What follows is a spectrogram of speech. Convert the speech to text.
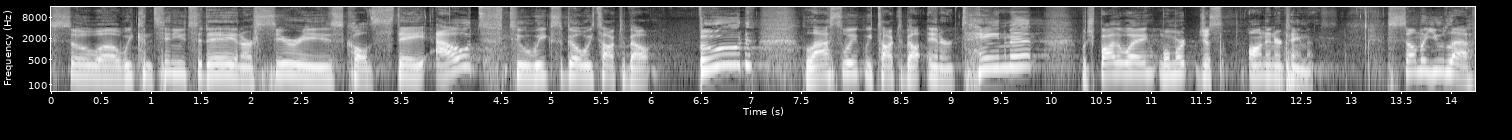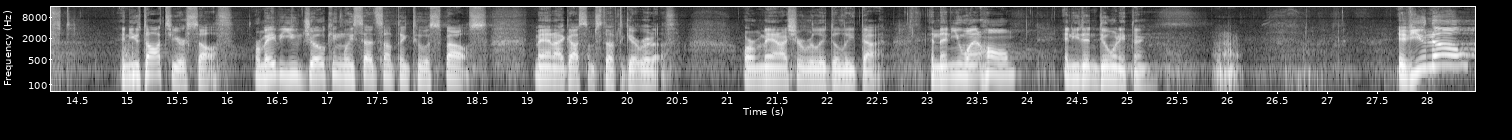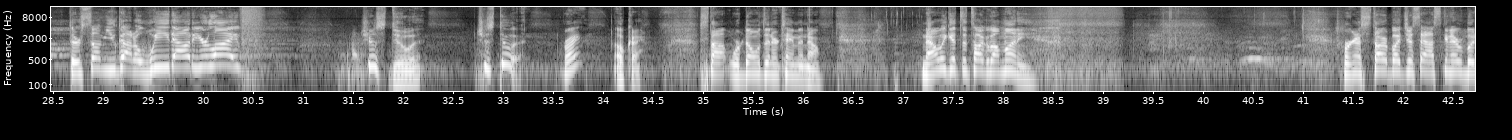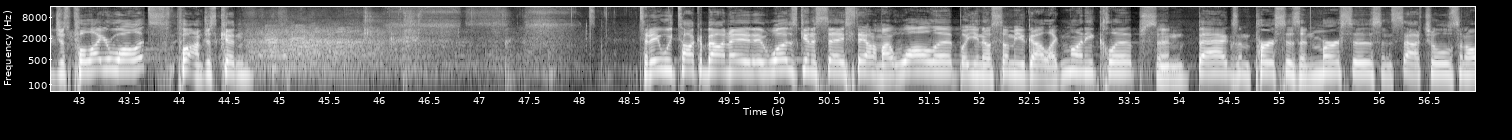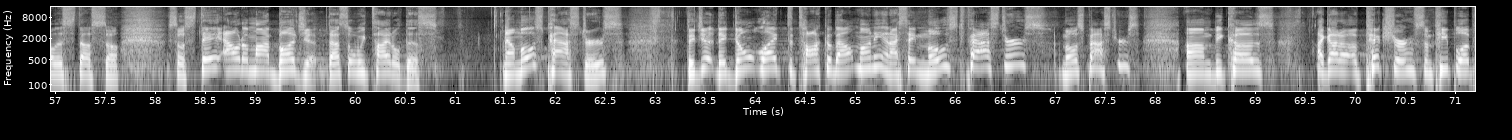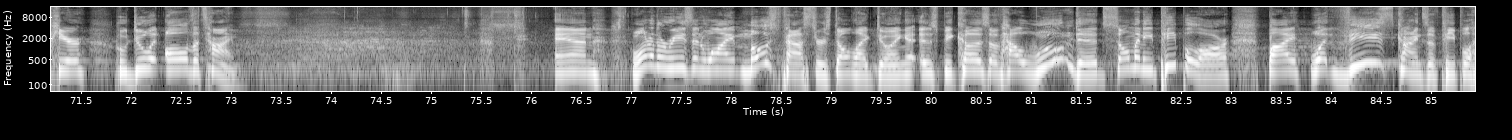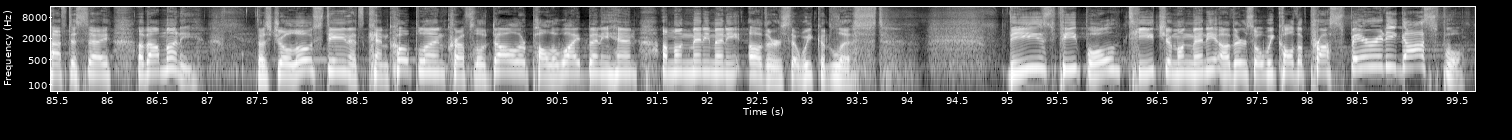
So, uh, we continue today in our series called Stay Out. Two weeks ago, we talked about food. Last week, we talked about entertainment, which, by the way, one more just on entertainment. Some of you left and you thought to yourself, or maybe you jokingly said something to a spouse, man, I got some stuff to get rid of. Or man, I should really delete that. And then you went home and you didn't do anything. If you know there's something you got to weed out of your life, just do it. Just do it, right? Okay. Stop. We're done with entertainment now. Now we get to talk about money. We're going to start by just asking everybody just pull out your wallets. Pull, I'm just kidding. Today we talk about, and it, was gonna say stay out of my wallet, but you know, some of you got like money clips and bags and purses and merces and satchels and all this stuff. So, so stay out of my budget. That's what we titled this. Now, most pastors, they, just, they don't like to talk about money, and I say most pastors, most pastors, um, because I got a, a picture, some people up here who do it all the time. And one of the reasons why most pastors don't like doing it is because of how wounded so many people are by what these kinds of people have to say about money. That's Joel Osteen, that's Ken Copeland, Creflo Dollar, Paula White, Benny Hinn, among many, many others that we could list. These people teach, among many others, what we call the prosperity gospel.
